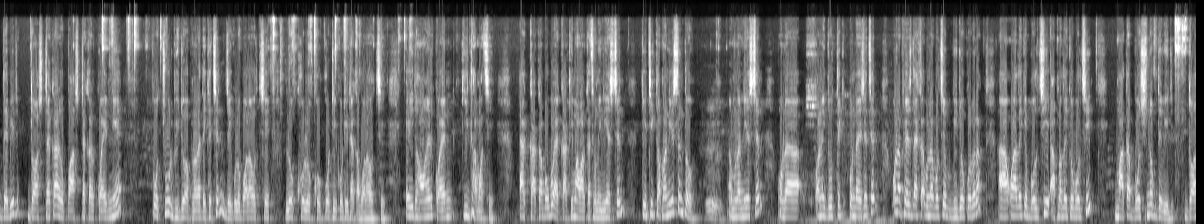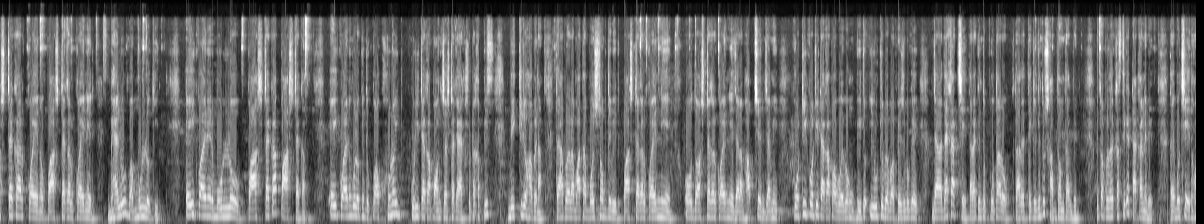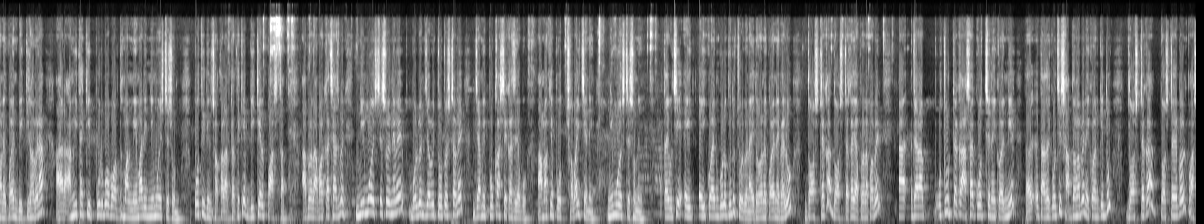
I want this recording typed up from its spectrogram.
দেবীর দশ টাকার ও পাঁচ টাকার কয়েন নিয়ে প্রচুর ভিডিও আপনারা দেখেছেন যেগুলো বলা হচ্ছে লক্ষ লক্ষ কোটি কোটি টাকা বলা হচ্ছে। এই ধরনের কয়েন কি দাম আছে? এক কাকাবাবু এক কাকিমা আমার কাছে উনি নিয়ে এসছেন। কি ঠিক তো আপনারা নিয়ে এসছেন তো? ওনারা নিয়ে এসছেন। ওনারা অনেক দূর থেকে ওনারা এসেছেন। ওনার ফেস দেখা ওনারা বলছে ভিডিও করবে না। ওনাদেরকে বলছি আপনাদেরকেও বলছি মাতা বৈষ্ণব দেবীর দশ টাকার কয়েন ও পাঁচ টাকার কয়েনের ভ্যালু বা মূল্য কী? এই কয়েনের মূল্য পাঁচ টাকা পাঁচ টাকা। এই কয়েনগুলো কিন্তু কখনোই কুড়ি টাকা, পঞ্চাশ টাকা, একশো টাকা পিস বিক্রি হবে না। তাই আপনারা মাতা বৈষ্ণব দেবীর পাঁচ টাকার কয়েন নিয়ে ও দশ টাকার কয়েন নিয়ে যারা ভাবছেন যে আমি কোটি কোটি টাকা পাবো এবং ভিডিও ইউটিউবে বা ফেসবুকে যারা দেখাচ্ছে, তারা কিন্তু প্রতারক, তাদের থেকে কিন্তু সাবধান থাকবেন। কিন্তু আপনাদের কাছ থেকে টাকা নেবে। তাই বলছি, এই ধরনের কয়েন বিক্রি হবে না। আর আমি থাকি পূর্ব বর্ধমান মেমারি নিমো স্টেশন প্রতিদিন সকাল আটটা থেকে বিকেল পাঁচটা। আপনারা আমার কাছে আসবেন, নিমো স্টেশনে নেমে বলবেন যে আমি টোটো স্ট্যান্ডে, যে আমি প্রকাশের কাছে যাব। আমাকে সবাই চেনে নিমো স্টেশনে। তাই বলছি, এই এই কয়েনগুলো কিন্তু চলবে না। এই ধরনের কয়েনের ভ্যালু দশ টাকা, দশ টাকায় আপনারা পাবেন। যারা প্রচুর টাকা আশা করছেন এই কয়েন নিয়ে তাদের তাদেরকে বলছি, সাবধান হবেন। এই কয়েন কিন্তু দশ টাকা, দশ টাকায় পাবেন, পাঁচ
